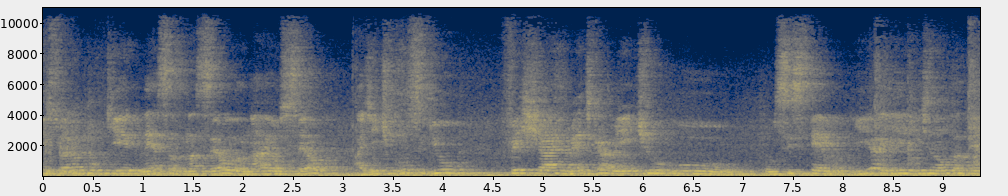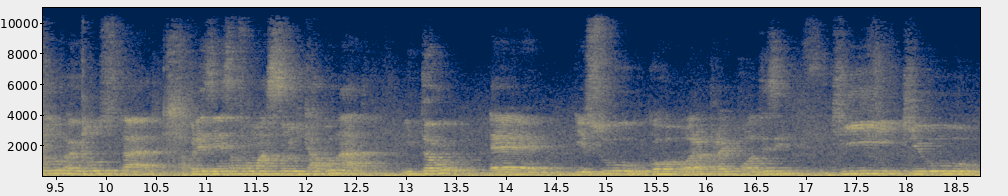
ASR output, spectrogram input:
isso era porque nessa, na célula, na Eocel, a gente conseguiu fechar hermeticamente o, o, o, sistema. E aí a gente não está tendo a, a, a, presença, a formação de carbonato. Então, é, isso corrobora para a hipótese que, que o,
